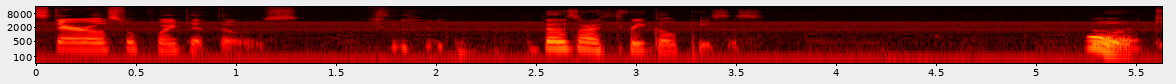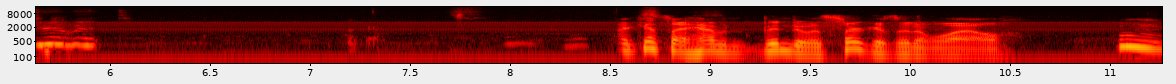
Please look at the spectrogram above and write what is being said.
Steros will point at those. Those are three gold pieces. Oh, damn it. I guess I haven't been to a circus in a while. Hmm,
